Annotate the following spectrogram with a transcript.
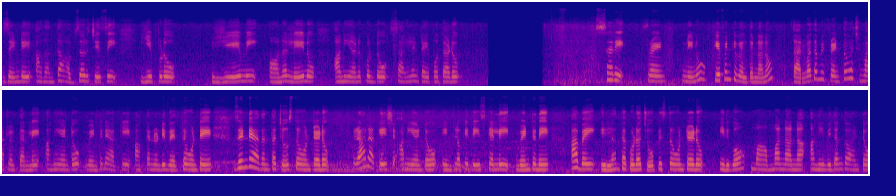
జెండే అదంతా అబ్జర్వ్ చేసి ఇప్పుడు ఏమీ అనలేను అని అనుకుంటూ సైలెంట్ అయిపోతాడు. సరే ఫ్రెండ్ నేను కెఫెన్కి వెళ్తున్నాను. తర్వాత మీ ఫ్రెండ్తో వచ్చి మాట్లాడతానులే అని అంటూ వెంటనే అక్కి అక్కడి నుండి వెళ్తూ ఉంటే జెండే అదంతా చూస్తూ ఉంటాడు. రా రాకేష్ అని అంటూ ఇంట్లోకి తీసుకెళ్ళి వెంటనే అబ్బాయి ఇల్లంతా కూడా చూపిస్తూ ఉంటాడు. ఇదిగో మా అమ్మ నాన్న అనే విధంగా అంటూ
